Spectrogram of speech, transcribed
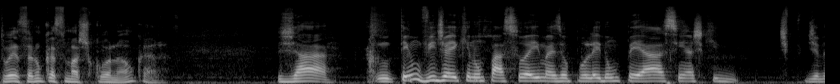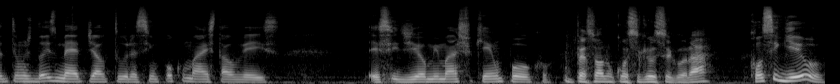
Matuê, você nunca se machucou, não, cara? Já. Tem um vídeo aí que não passou aí, mas eu pulei de um PA, assim, acho que tipo, devia ter uns dois metros de altura, assim, um pouco mais, talvez. Esse dia eu me machuquei um pouco. O pessoal não conseguiu segurar? Conseguiu.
